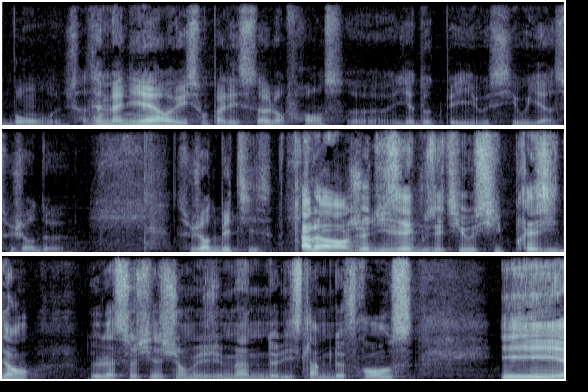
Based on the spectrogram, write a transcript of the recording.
bon, d'une certaine manière, ils ne sont pas les seuls en France. il y a d'autres pays aussi où il y a ce genre de, ce genre de bêtises. Alors, je disais que vous étiez aussi président de l'Association musulmane de l'islam de France, et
